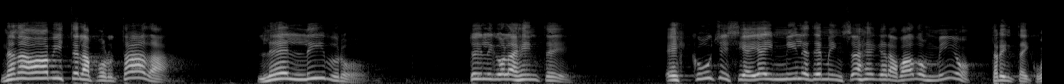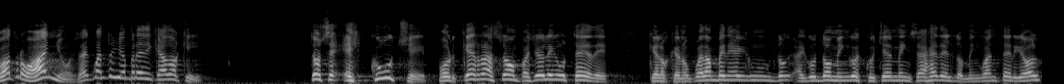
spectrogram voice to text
Nada más viste la portada. Lee el libro. Entonces le digo a la gente, escuche si ahí hay miles de mensajes grabados míos, 34 años. ¿Sabes cuánto yo he predicado aquí? Entonces, escuche, ¿por qué razón? Pues yo le digo a ustedes que los que no puedan venir algún, domingo, escuchen el mensaje del domingo anterior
